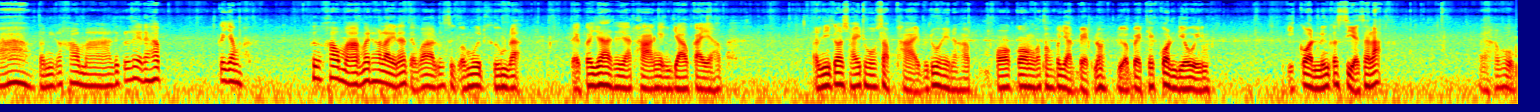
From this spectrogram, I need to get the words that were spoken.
ว้าว ตอนนี้ก็ เข้ามาลึกเรื่อยๆนะครับ ก็ยังเพิ่งเข้ามาไม่เท่าไหร่นะ แต่ว่ารู้สึกว่ามืดครึ้มละแต่ก็ย่าจะยาทางอย่างยาวไกลครับ อันนี้ก็ใช้โทรศัพท์ถ่ายไปด้วยนะครับ เพราะกล้องก็ต้องประหยัดแบตเนาะเหลือแบตแค่ก้อนเดียวเอง อีกก้อนนึงก็เสียซะละนะครับผม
